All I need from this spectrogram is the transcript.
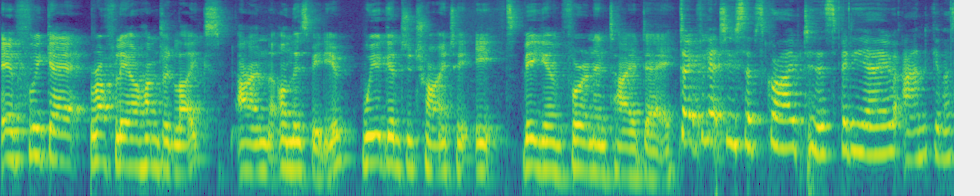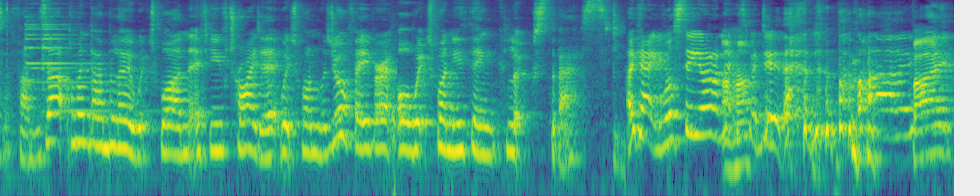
if we get roughly 100 likes and on this video, we're going to try to eat vegan for an entire day. Don't forget to subscribe to this video and give us a thumbs up. Comment down below which one, if you've tried it, which one was your favourite or which one you think looks the best. Okay, we'll see you on our next Uh-huh. video then. Bye-bye. Bye.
